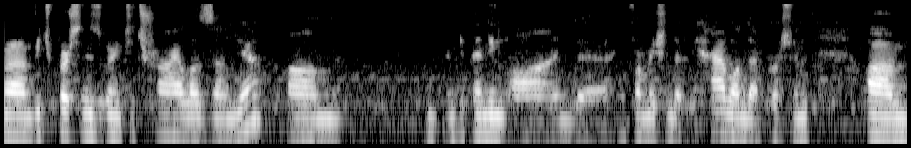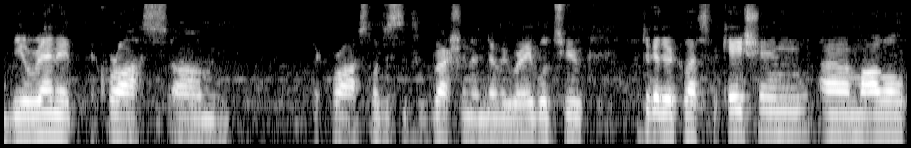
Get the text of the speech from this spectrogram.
uh, which person is going to try lasagna. Um, and depending on the information that we have on that person, um, we ran it across um, across logistics regression, and then we were able to put together a classification uh, model,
